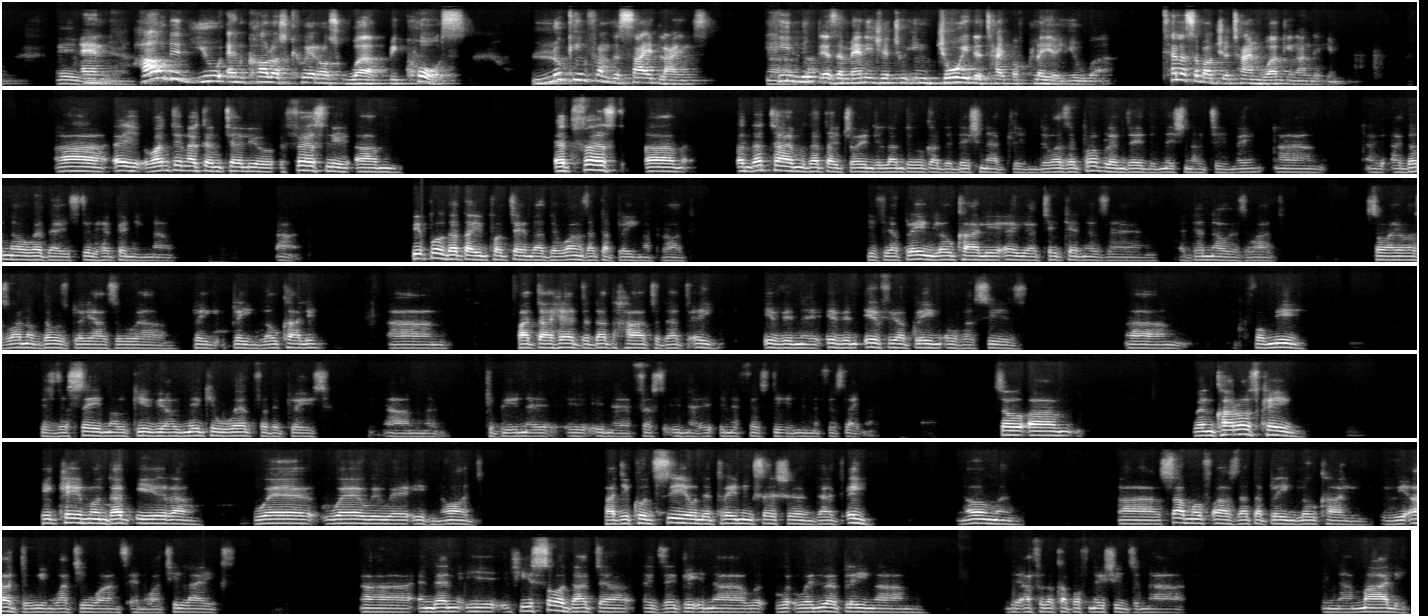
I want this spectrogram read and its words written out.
Amen. And how did you and Carlos Queiroz work? Because looking from the sidelines, he uh-huh. looked as a manager to enjoy the type of player you were. Tell us about your time working under him. Uh, hey, one thing I can tell you, firstly, um, at first, um, at that time that I joined the Lantuka, the national team, there was a problem there in the national team. Eh? Um, I, I, don't know whether it's still happening now. Uh, people that are important are the ones that are playing abroad. If you are playing locally, eh, you are taken as a, I don't know as what. So I was one of those players who were play, playing locally. Um, but I had that heart that hey, even even if you are playing overseas, um, for me, it's the same. I'll give you, I'll make you work for the place um, to be in a in a first in a in a first team in the first lineup. So um, when Carlos came, he came on that era where where we were ignored but you could see on the training session that, hey, no man, uh, some of us that are playing locally, we are doing what he wants and what he likes. Uh, and then he he saw that uh, exactly in uh, when we were playing um, the Africa Cup of Nations in uh, in uh, Mali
